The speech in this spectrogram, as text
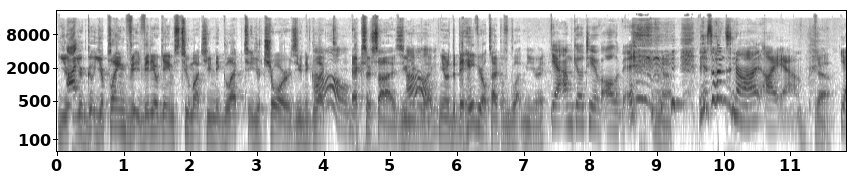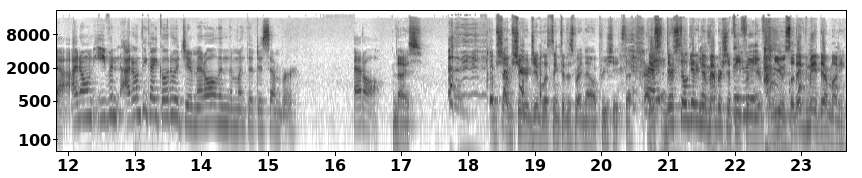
You're, I- you're, you're playing video games too much. You neglect your chores. You neglect Oh. exercise. You Oh. neglect, you know, the behavioral type of gluttony, right? Yeah, I'm guilty of all of it. Yeah. this one's not. I am. Yeah. Yeah, I don't even. I don't think I go to a gym at all in the month of December, at all. Nice. I'm, sure, I'm sure your gym listening to this right now appreciates that. They're, they're still getting their membership fee from made- you, from you, so they've made their money.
